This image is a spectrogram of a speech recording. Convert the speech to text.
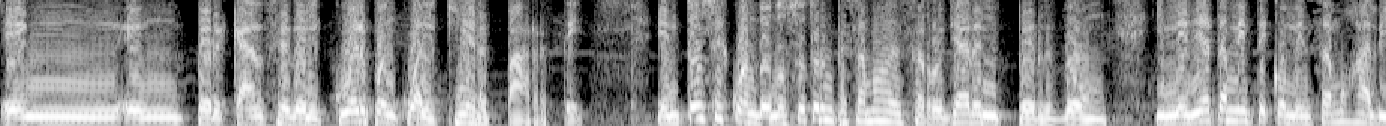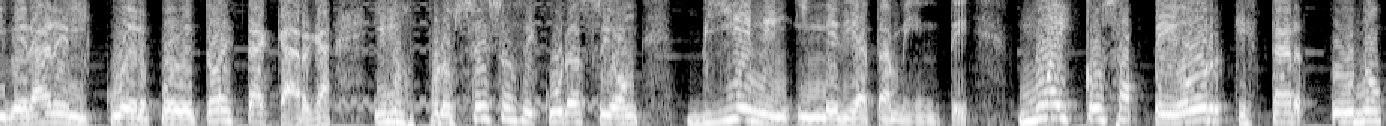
en, un percance del cuerpo, en cualquier parte. Entonces, cuando nosotros empezamos a desarrollar el perdón, inmediatamente comenzamos a liberar el cuerpo de toda esta carga y los procesos de vienen inmediatamente. No hay cosa peor que estar uno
